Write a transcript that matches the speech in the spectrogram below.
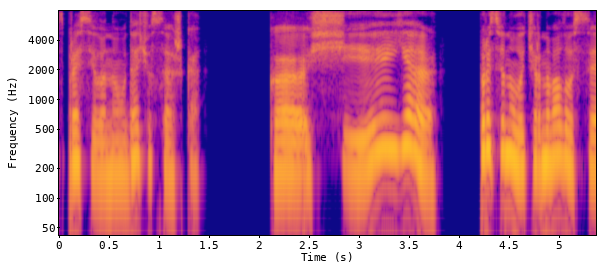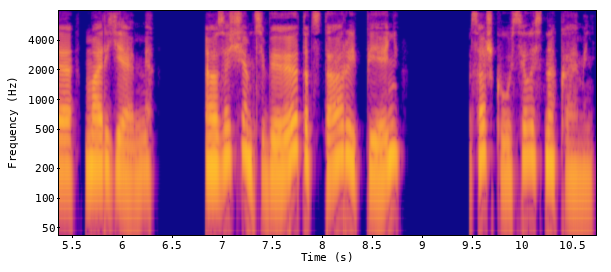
спросила на удачу Сашка. «Кощея?» — протянула черноволосая Марьяме. «А зачем тебе этот старый пень?» Сашка уселась на камень,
